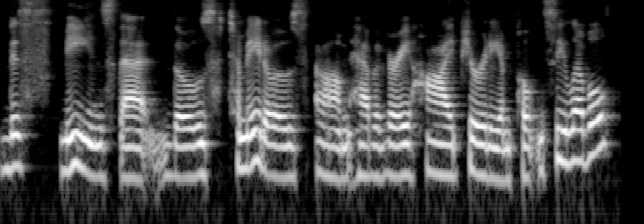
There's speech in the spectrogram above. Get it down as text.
this means that those tomatoes um, have a very high purity and potency level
